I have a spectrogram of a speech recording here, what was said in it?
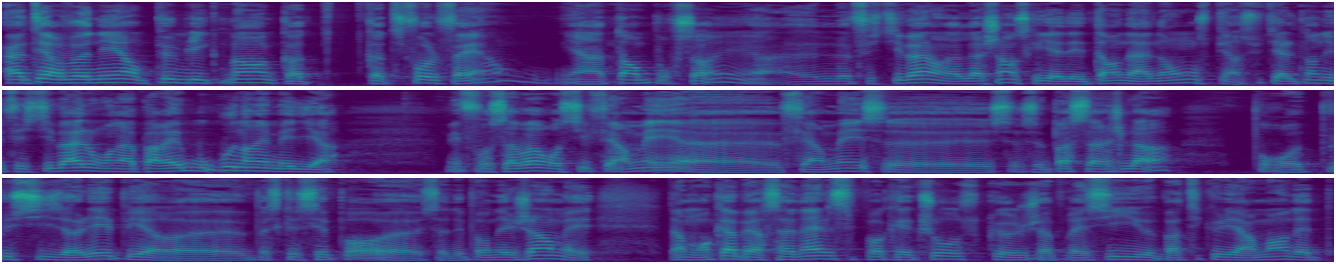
intervenir publiquement quand, il faut le faire. Il y a un temps pour ça. Le festival, on a de la chance qu'il y a des temps d'annonce, puis ensuite il y a le temps du festival où on apparaît beaucoup dans les médias. Mais il faut savoir aussi fermer, euh, fermer ce passage-là pour plus s'isoler, puis euh, parce que c'est pas, euh, ça dépend des gens, mais dans mon cas personnel, c'est pas quelque chose que j'apprécie particulièrement d'être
